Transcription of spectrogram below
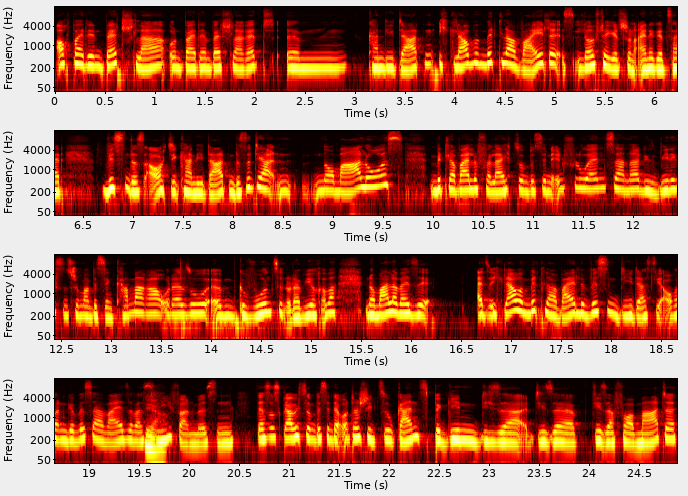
auch bei den Bachelor und bei den Bachelorette-Kandidaten, ich glaube mittlerweile, es läuft ja jetzt schon einige Zeit, wissen das auch die Kandidaten. Das sind ja Normalos, mittlerweile vielleicht so ein bisschen Influencer, ne, die wenigstens schon mal ein bisschen Kamera oder so ähm, gewohnt sind oder wie auch immer. Normalerweise also ich glaube, mittlerweile wissen die, dass sie auch in gewisser Weise was Ja. liefern müssen. Das ist, glaube ich, so ein bisschen der Unterschied zu ganz Beginn dieser, dieser, dieser Formate.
